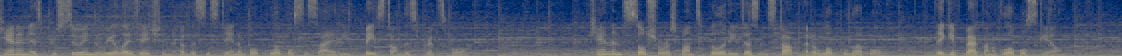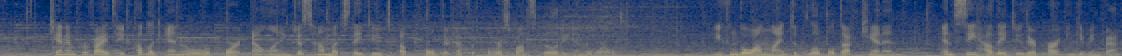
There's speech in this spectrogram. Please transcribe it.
Canon is pursuing the realization of a sustainable global society based on this principle. Canon's social responsibility doesn't stop at a local level. They give back on a global scale. Canon provides a public annual report outlining just how much they do to uphold their ethical responsibility in the world. You can go online to global.canon and see how they do their part in giving back.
